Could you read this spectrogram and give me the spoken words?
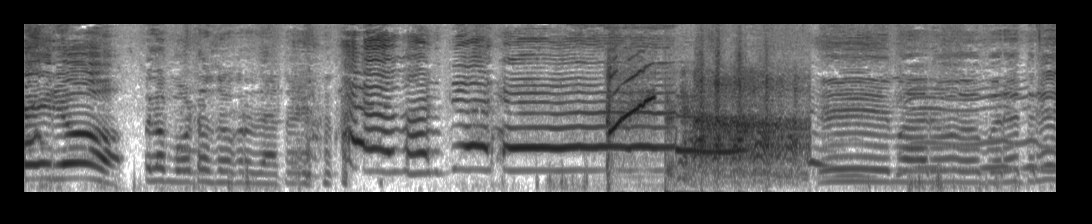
થઈ રહ્યો. પેલો મોટો છોકરો જાતો રહ્યો. એ રે! એ મારો ભરત રે.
